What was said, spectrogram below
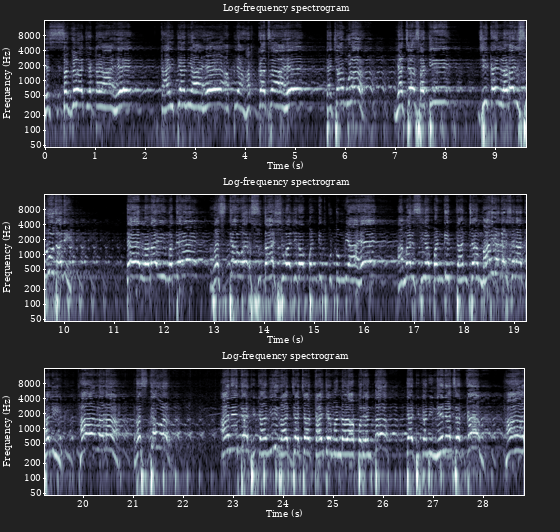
हे सगळं जे काय आहे कायद्याने आहे आपल्या हक्काचं आहे त्याच्यामुळं याच्यासाठी जी काही लढाई सुरू झाली त्या लढाईमध्ये रस्त्यावर सुद्धा शिवाजीराव पंडित कुटुंबीय आहे. अमरसिंह पंडितांच्या मार्गदर्शनाखाली हा लढा रस्त्यावर आणि त्या ठिकाणी राज्याच्या कायदे मंडळापर्यंत त्या ठिकाणी नेण्याचं काम हा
